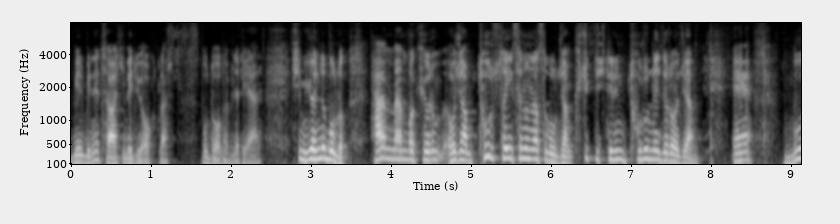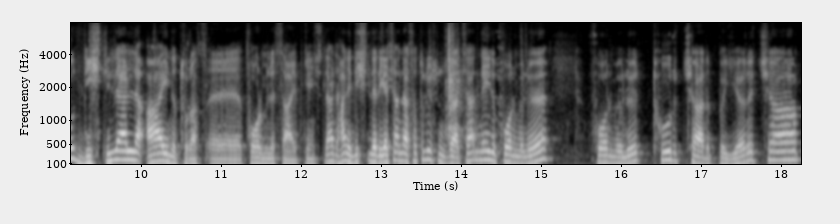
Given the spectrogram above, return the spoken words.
birbirini takip ediyor oklar. Bu da olabilir yani. Şimdi yönünü bulduk. Hemen bakıyorum. Hocam tur sayısını nasıl bulacağım? Küçük dişlerin turu nedir hocam? E, bu dişlilerle aynı tura e, formüle sahip gençler. Hani dişlileri geçen ders hatırlıyorsunuz zaten. Neydi formülü? Formülü tur çarpı yarıçap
